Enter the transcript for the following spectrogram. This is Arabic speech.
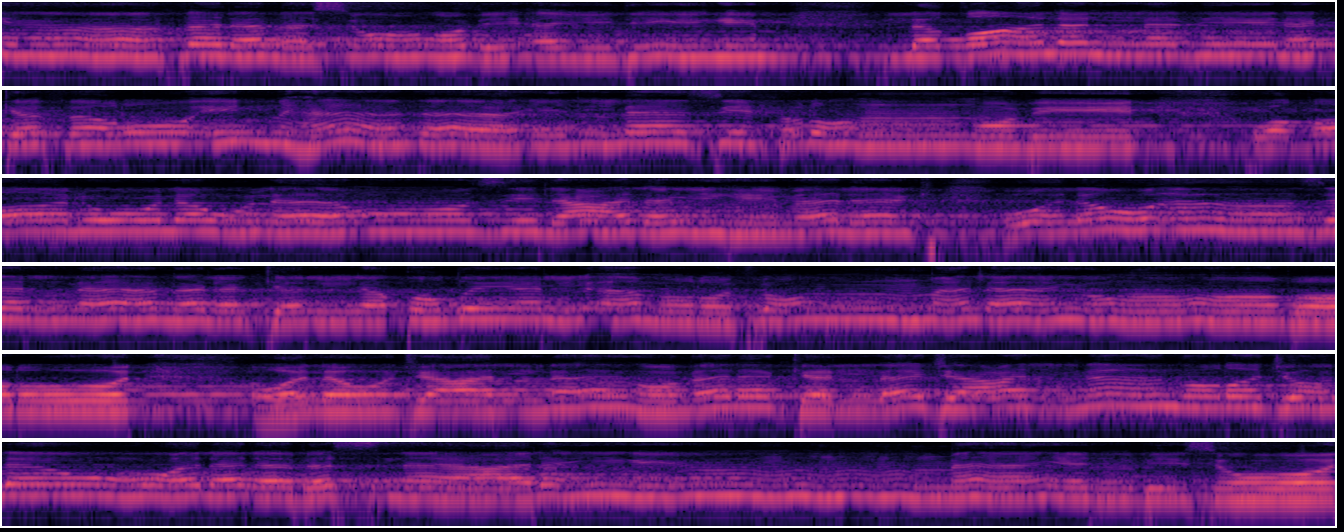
فلمسوه بأيديهم لقال الذين كفروا إن هذا إلا سحر مبين وقالوا لولا أنزل عليه ملك ولو أنزلنا ملكا لقضي الأمر ثم لا ينظرون ولو جعلناه ملكا لجعلناه رجلا وللبسنا عليهم ما يلبسون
